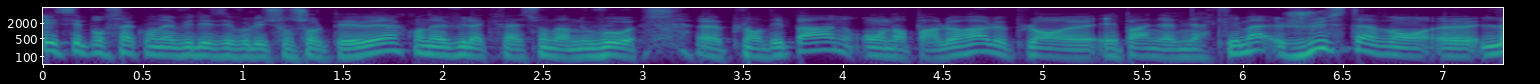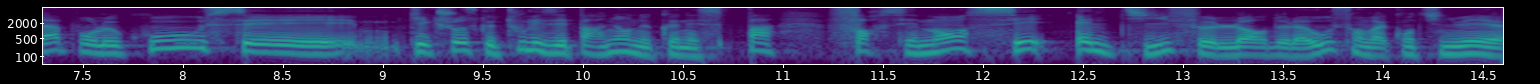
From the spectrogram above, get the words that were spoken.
Et c'est pour ça qu'on a vu des évolutions sur le PER, qu'on a vu la création d'un nouveau plan d'épargne. On en parlera, le plan épargne avenir climat. Juste avant, là pour le coup, c'est quelque chose que tous les épargnants ne connaissent pas forcément. C'est LTIF lors de la hausse. On va continuer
